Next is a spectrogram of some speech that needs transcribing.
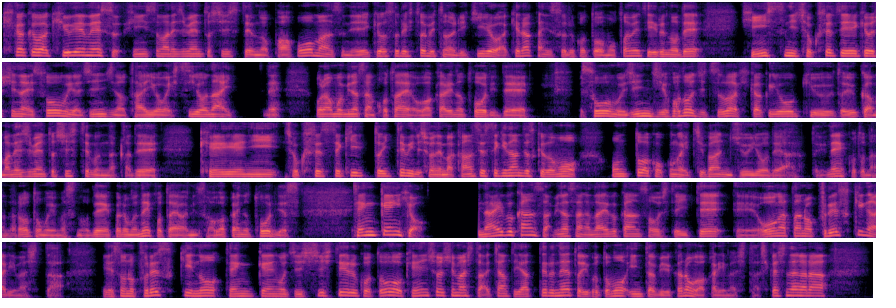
企画は QMS、品質マネジメントシステムのパフォーマンスに影響する人々の力量を明らかにすることを求めているので、品質に直接影響しない総務や人事の対応は必要ない。ね。これはもう皆さん答えお分かりの通りで、総務人事ほど実は企画要求というかマネジメントシステムの中で経営に直接的と言ってもいいでしょうね。まあ間接的なんですけども、本当はここが一番重要であるというね、ことなんだろうと思いますので、これもね、答えは皆さんお分かりの通りです。点検表。内部監査、皆さんが内部監査をしていて、えー、大型のプレス機がありました。えー、そのプレス機の点検を実施していることを検証しました。ちゃんとやってるねということもインタビューからも分かりました。しかしながら、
